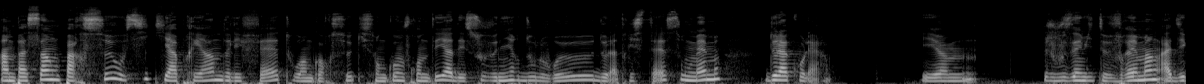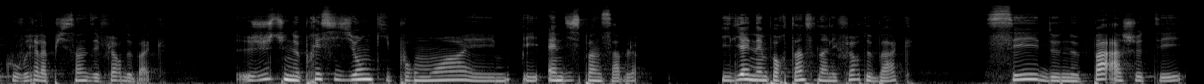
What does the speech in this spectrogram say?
en passant par ceux aussi qui appréhendent les fêtes ou encore ceux qui sont confrontés à des souvenirs douloureux, de la tristesse ou même de la colère. Et euh, je vous invite vraiment à découvrir la puissance des fleurs de bac. Juste une précision qui pour moi est, indispensable. Il y a une importance dans les fleurs de bac, c'est de ne pas acheter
